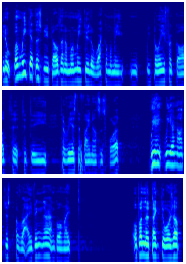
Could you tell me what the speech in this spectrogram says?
you know, when we get this new building and when we do the work and when we, we believe for God to, to do, to raise the finances for it, we, we are not just arriving there and going, right, open the big doors up,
